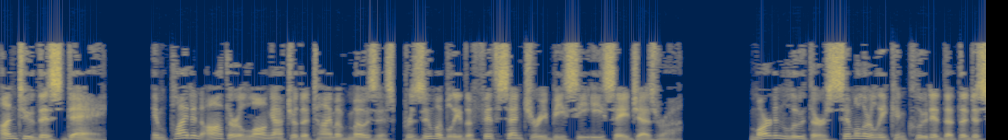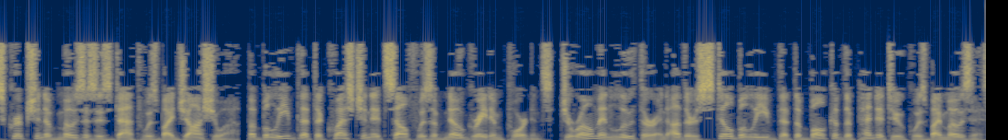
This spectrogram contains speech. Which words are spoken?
"...unto this day," implied an author long after the time of Moses, presumably the 5th century BCE sage Ezra. Martin Luther similarly concluded that the description of Moses's death was by Joshua, but believed that the question itself was of no great importance. Jerome and Luther and others still believed that the bulk of the Pentateuch was by Moses,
